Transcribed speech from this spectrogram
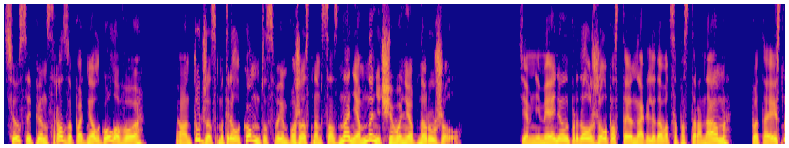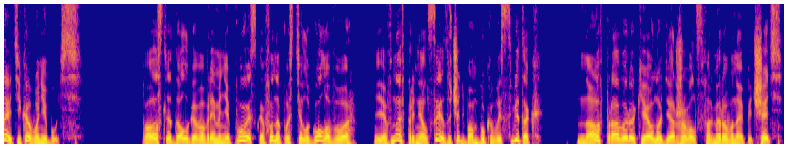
Сю Сэпин сразу поднял голову, он тут же осмотрел комнату своим божественным сознанием, но ничего не обнаружил. Тем не менее, он продолжил постоянно оглядываться по сторонам, пытаясь найти кого-нибудь. После долгого времени поисков он опустил голову и вновь принялся изучать бамбуковый свиток, но в правой руке он удерживал сформированную печать,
